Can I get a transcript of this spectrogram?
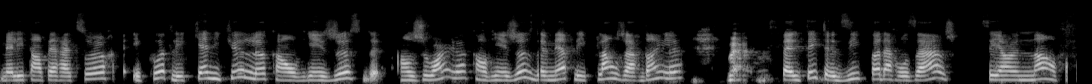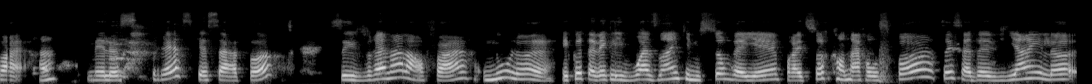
Mais les températures, écoute, les canicules, là, quand on vient juste de, en juin, là, quand on vient juste de mettre les plants au jardin, là, la municipalité te dit pas d'arrosage, c'est un enfer. Hein? Mais le stress que ça apporte, c'est vraiment l'enfer. Nous, là, écoute, avec les voisins qui nous surveillaient pour être sûr qu'on n'arrose pas, tu sais, ça devient, là,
